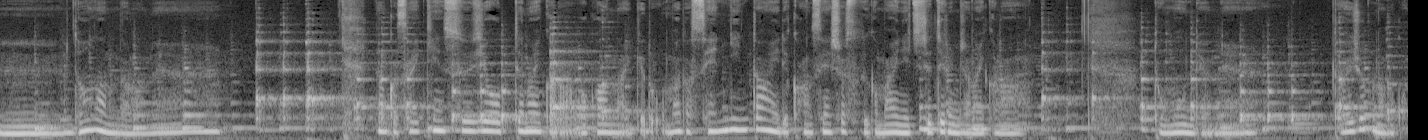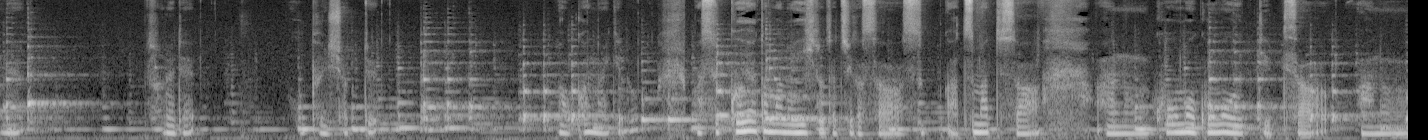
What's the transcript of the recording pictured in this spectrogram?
うんどうなんだろうね。なんか最近数字を追ってないから分かんないけどまだ1,000人単位で感染者数が毎日出てるんじゃないかな。と思うんだよね。大丈夫なのかね。それでオープンしちゃって。まあ分かんないけど、まあ、すっごい頭のいい人たちがさ集まってさあのこう思うこう思うって言ってさあの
